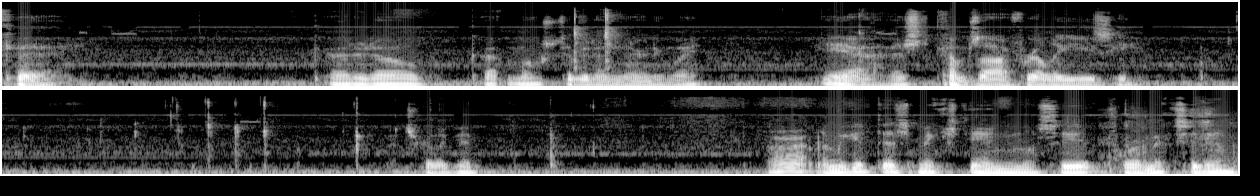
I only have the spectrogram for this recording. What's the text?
Okay. Got it all, got most of it in there anyway. Yeah, this comes off really easy. That's really good. All right, let me get this mixed in. We'll see it before I mix it in.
